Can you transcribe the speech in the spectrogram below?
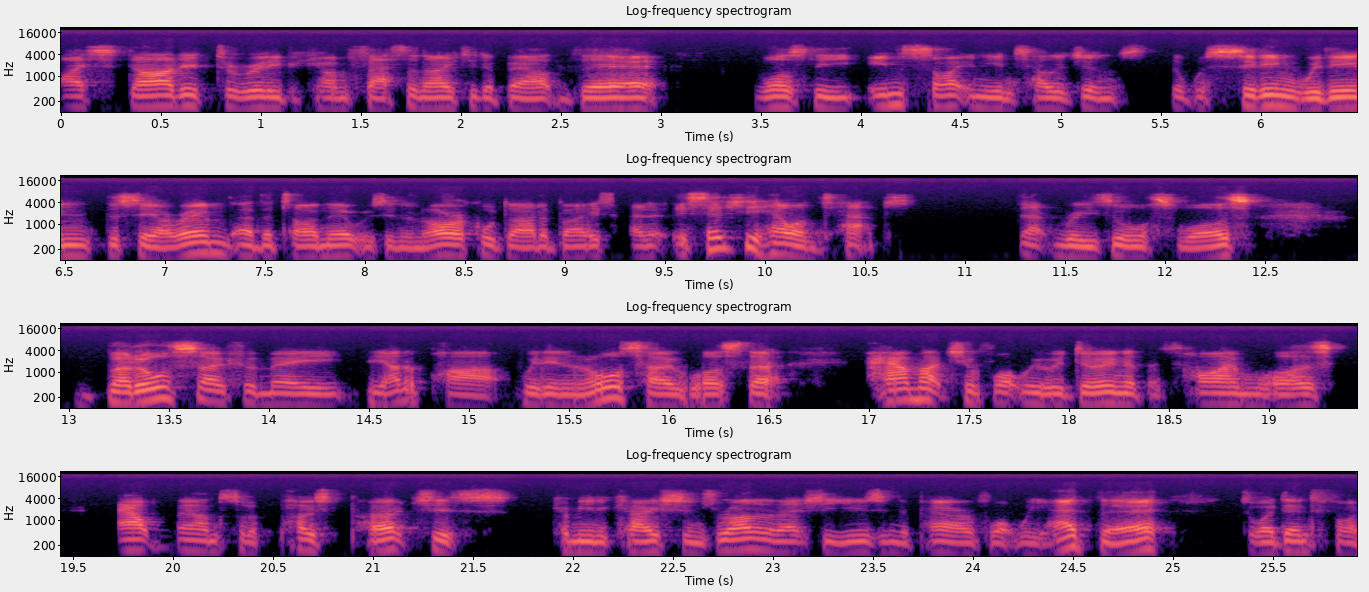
I started to really become fascinated about there was the insight and the intelligence that was sitting within the CRM at the time. There, it was in an Oracle database, and essentially how untapped that resource was. But also for me, the other part within an auto was that how much of what we were doing at the time was outbound sort of post purchase communications rather than actually using the power of what we had there to identify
